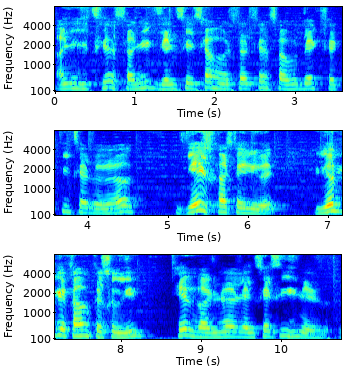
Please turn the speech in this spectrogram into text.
आणि इथल्या स्थानिक जनतेच्या मताच्या सामुदायिक शक्तीच्या जोरावर देश पातळीवर योग्य काम कसं होईल हे घडणं यांच्यातही निर्णय होतो.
